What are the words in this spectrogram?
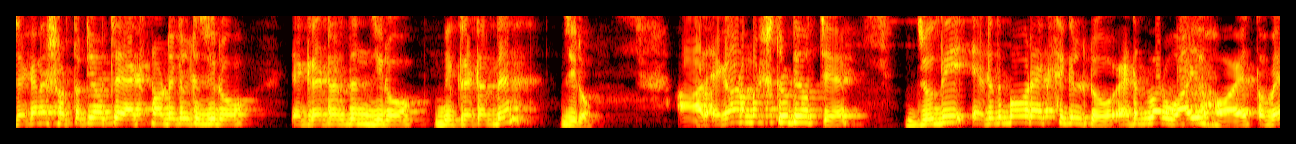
যেখানে শর্তটি হচ্ছে X not equal to zero A greater than zero B greater than zero আর এগারো নম্বর সূত্রটি হচ্ছে, যদি এটাতে পাওয়ার এক্স ইকুয়াল টু এটাতে পাওয়ার ওয়াই হয়, তবে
